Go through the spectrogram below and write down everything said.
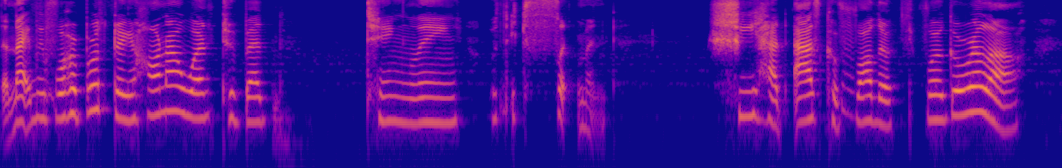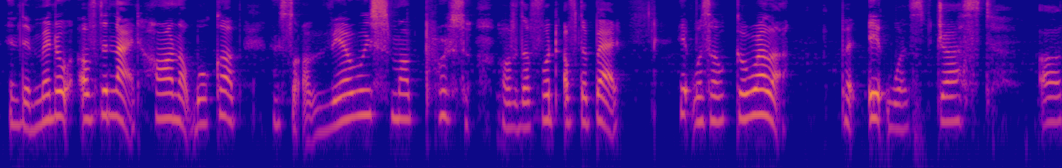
The night before her birthday, Hannah went to bed tingling with excitement. She had asked her father for a gorilla. In the middle of the night, Hannah woke up and saw a very small person on the foot of the bed. It was a gorilla, but it was just a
